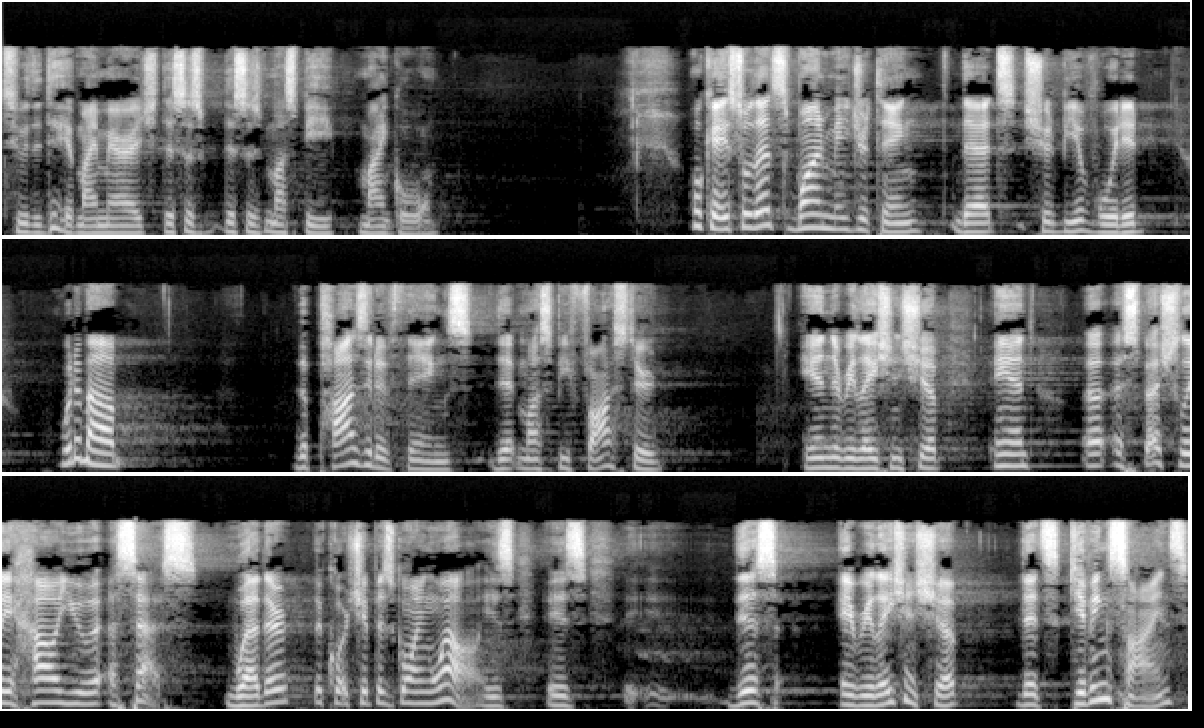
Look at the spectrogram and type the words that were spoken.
to the day of my marriage. This is, this is, must be my goal. Okay, so that's one major thing that should be avoided. What about the positive things that must be fostered in the relationship and uh, especially how you assess whether the courtship is going well. Is, is this a relationship that's giving signs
